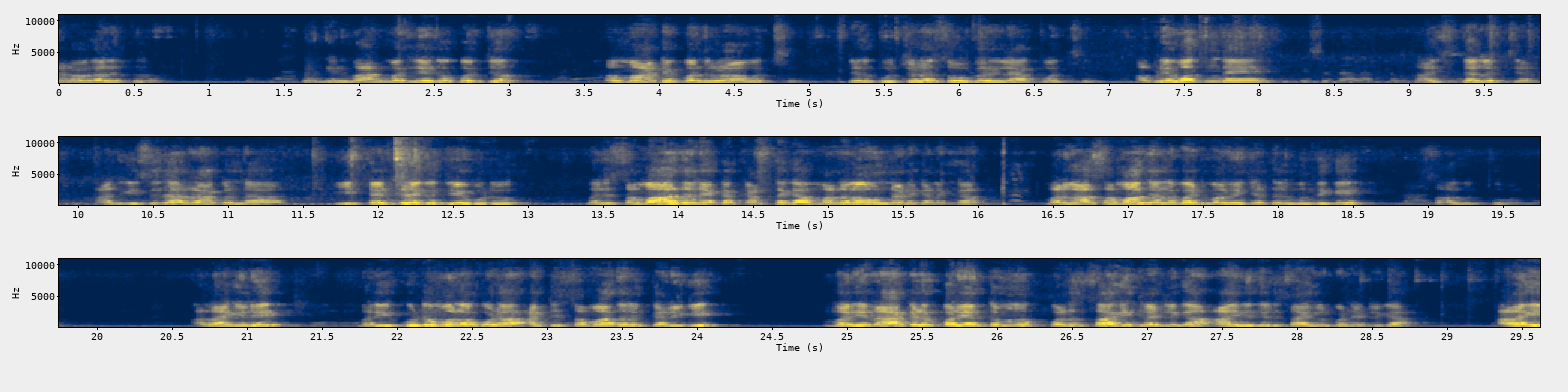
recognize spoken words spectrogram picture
నడవగలుగుతున్నాం. ఎందుకంటే మార్గమతి ఏదో కొంచెం మాట ఇబ్బందులు రావచ్చు. లేదా కూర్చోవడం సౌకర్యం లేకపోవచ్చు. అప్పుడు ఏమవుతుంది ఆ ఇసుదాలు వచ్చారు అందుకు ఇసుదాలు రాకుండా ఈ తండ్రి యొక్క దేవుడు మరి సమాధానం యొక్క కర్తగా మనలో ఉన్నాడు కనుక మనం ఆ సమాధానం బట్టి మనం ఏం చేస్తాం ముందుకి సాగుతూ ఉన్నాం. అలాగనే మరి కుటుంబంలో కూడా అట్టి సమాధానం కలిగి మరి రాకడ పర్యంతమును కొనసాగించినట్లుగా ఆయన ఎదుటి సాగులు పడినట్లుగా అలాగే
